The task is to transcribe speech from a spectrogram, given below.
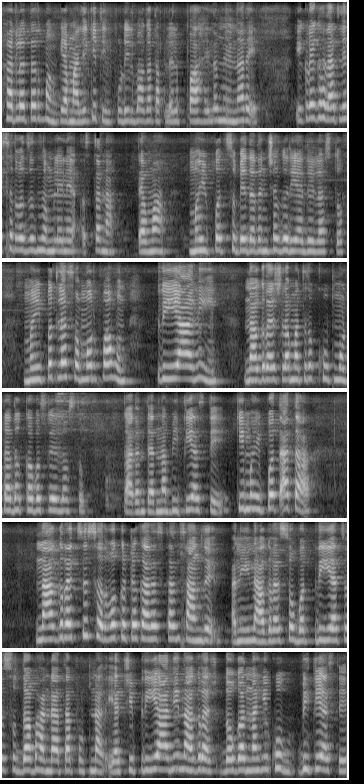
ठरलं तर मग या मालिकेतील पुढील भागात आपल्याला पाहायला मिळणार आहे. इकडे घरातले सर्वजण जमलेले असताना तेव्हा महिपत सुभेदारांच्या घरी आलेला असतो. महिपतला समोर पाहून प्रिया आणि नागराजला मात्र खूप मोठा धक्का बसलेला असतो. कारण त्यांना भीती असते की महिपत आता नागराजचं सर्व कटकारस्थान सांगेल आणि नागराजसोबत प्रियाचं सुद्धा भांडं आता फुटणार. याची प्रिया आणि नागराज दोघांनाही खूप भीती असते.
